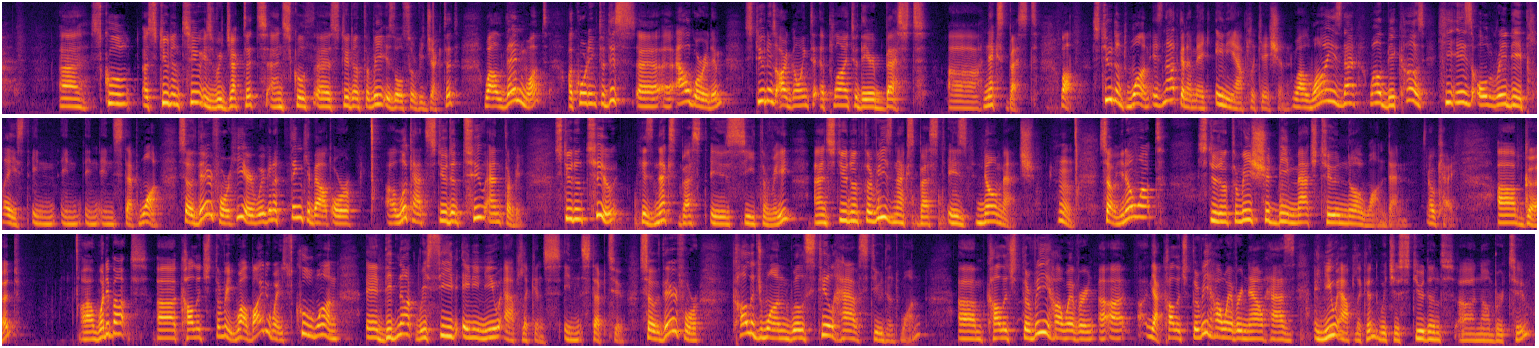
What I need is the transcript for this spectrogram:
uh, school uh, student two is rejected and school uh, student three is also rejected. Well, then what? According to this uh, uh, algorithm, students are going to apply to their best uh, next best? Well, student one is not going to make any application. Well, why is that? Well, because he is already placed in, in, in, in step one. So therefore here we're going to think about or uh, look at student two and three. Student two, his next best is C3 and student three's next best is no match. Hmm. So you know what? Student 3 should be matched to no one then. Okay, uh, good. Uh, what about uh, college 3? Well, by the way, school 1 uh, did not receive any new applicants in step 2. So therefore, college 1 will still have student 1. Um, college 3, however, uh, uh, yeah, college 3, however, now has a new applicant, which is student number 2.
